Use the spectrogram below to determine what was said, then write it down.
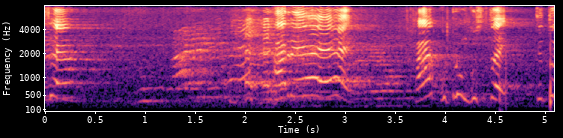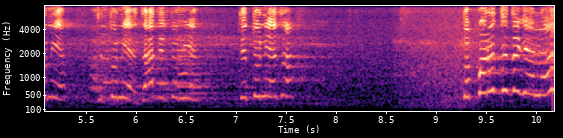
से आ. अरे हा कुठून घुसतोय? तिथून या तिथून या जा तिथून या. तिथून या जा तो परत तिथं गेला.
